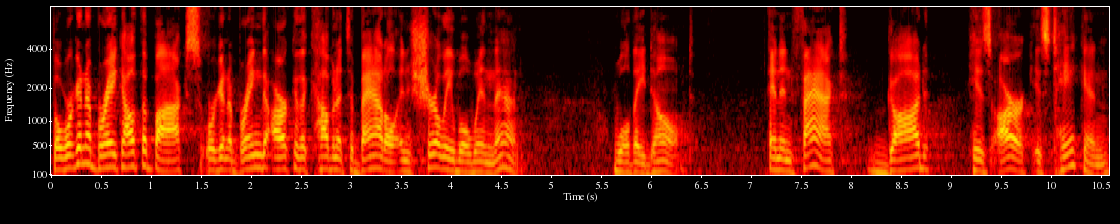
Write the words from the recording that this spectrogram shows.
But we're going to break out the box. We're going to bring the Ark of the Covenant to battle, and surely we'll win then. Well, they don't. And in fact, God, his ark, is taken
